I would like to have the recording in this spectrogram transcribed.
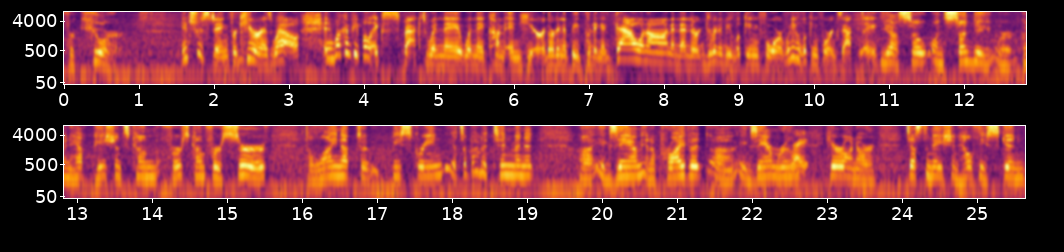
for cure interesting for cure as well. And what can people expect when they when they come in here? They're going to be putting a gown on, and then you're going to be looking for what are you looking for exactly? Yeah, so on Sunday we're going to have patients come first come first serve to line up to be screened. It's about a 10 minute uh, exam in a private uh, exam room right. here on our Destination Healthy Skin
